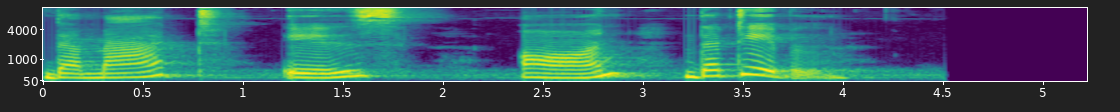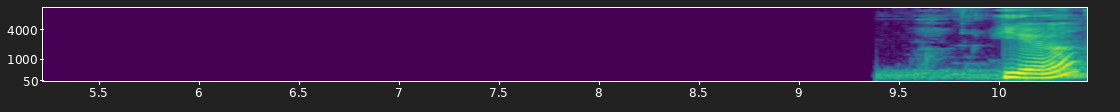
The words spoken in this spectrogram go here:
The mat is on the table. Here,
